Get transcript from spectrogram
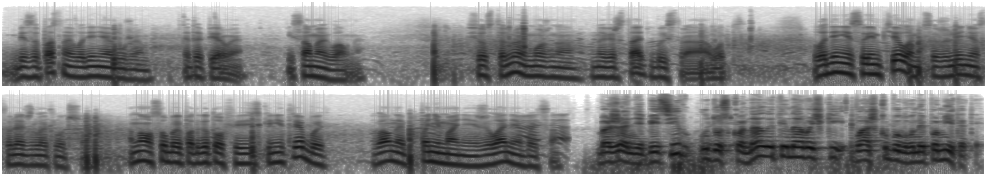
безопасное владение оружием. Это первое и самое главное. Все остальное можно наверстать быстро, а вот владение своим телом, к сожалению, оставляет желать лучшего. Оно особой подготовки физически не требует, главное понимание и желание бойца. Бажання бійців удосконалити навички важко було не помітити.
